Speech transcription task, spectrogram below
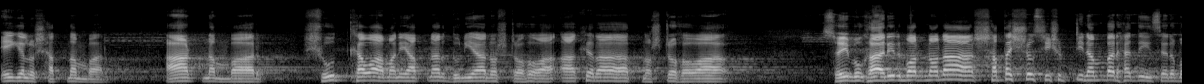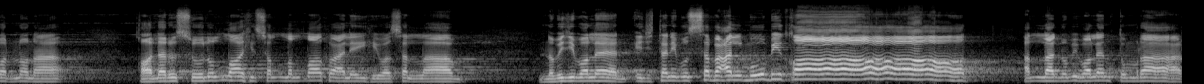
এই গেল সাত নাম্বার। আট নাম্বার, সুদ খাওয়া মানে আপনার দুনিয়া নষ্ট হওয়া, আখেরাত নষ্ট হওয়া। সই বুখারির বর্ণনা সাতাশশো ছেষট্টি নাম্বার হাদিসের বর্ণনা। কলা রসুল্লাহ সাল্লাহ আলহি ওয়াসাল্লাম নবীজি বলেন ইজতানিবুসাব আল মুবিকাত। আল্লাহ নবী বলেন, তোমরা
